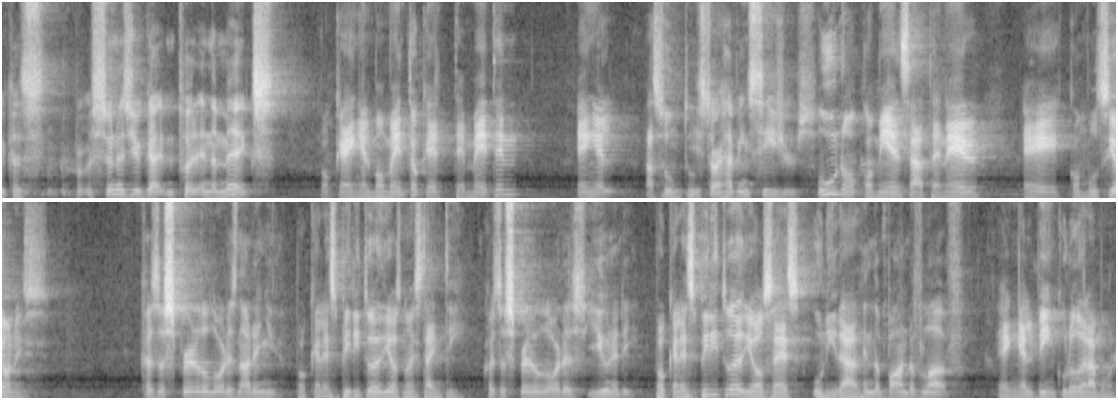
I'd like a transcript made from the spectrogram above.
because as soon as you get put in the mix, porque en el momento que te meten en el asunto, you start having seizures uno comienza a tener eh, convulsiones, because the spirit of the Lord is not in you. porque el Espíritu de Dios no está en ti, Because the spirit of the Lord is unity porque el Espíritu de Dios es unidad in the bond of love. en el vínculo del amor.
